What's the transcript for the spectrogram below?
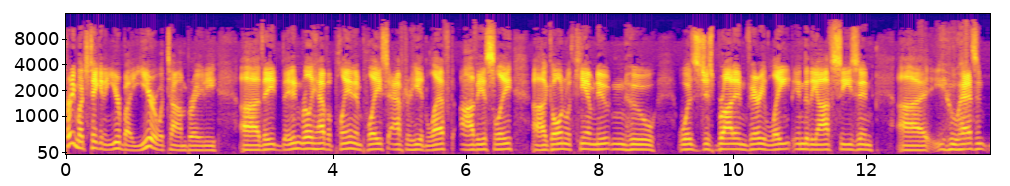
pretty much taking it year by year with Tom Brady. Uh, they they didn't really have a plan in place after he had left. Obviously, uh, going with Cam Newton, who was just brought in very late into the offseason, uh, who hasn't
